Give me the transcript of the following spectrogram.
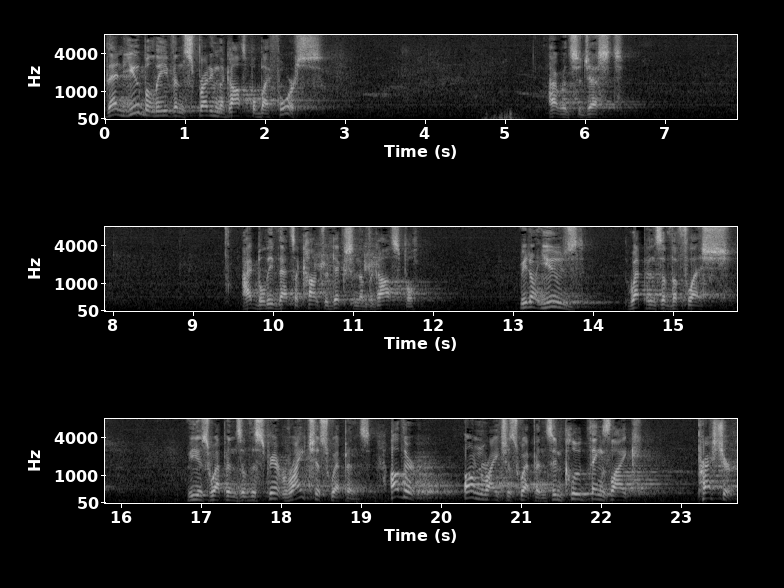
then you believe in spreading the gospel by force. I would suggest. I believe that's a contradiction of the gospel. We don't use weapons of the flesh. We use weapons of the Spirit, righteous weapons. Other unrighteous weapons include things like pressure,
